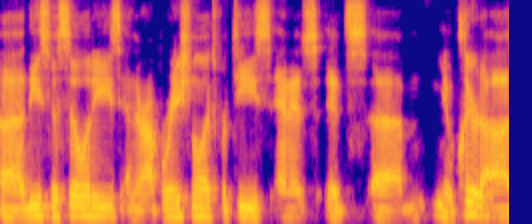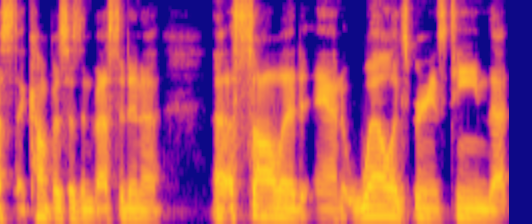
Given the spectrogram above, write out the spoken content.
uh, these facilities and their operational expertise. And it's it's um, you know clear to us that Compass has invested in a a solid and well experienced team that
